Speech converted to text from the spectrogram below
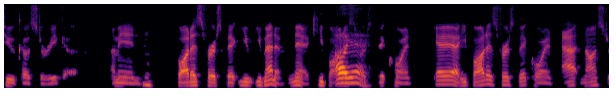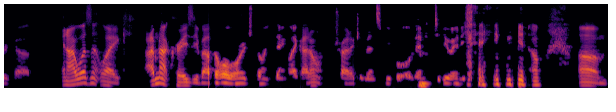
to Costa Rica. I mean, mm bought his first bit. You you met him, Nick. He bought oh, his yeah. first Bitcoin. Yeah, yeah, he bought his first Bitcoin at Nostrica. And I wasn't like, I'm not crazy about the whole orange pilling thing. Like, I don't try to convince people to do anything, you know. Um,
